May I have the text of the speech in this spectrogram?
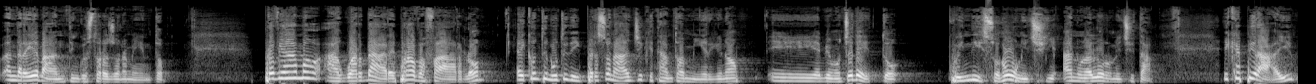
andrei avanti in questo ragionamento. Proviamo a guardare, prova a farlo, ai contenuti dei personaggi che tanto ammiri, no? E abbiamo già detto, quindi sono unici, hanno una loro unicità. E capirai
